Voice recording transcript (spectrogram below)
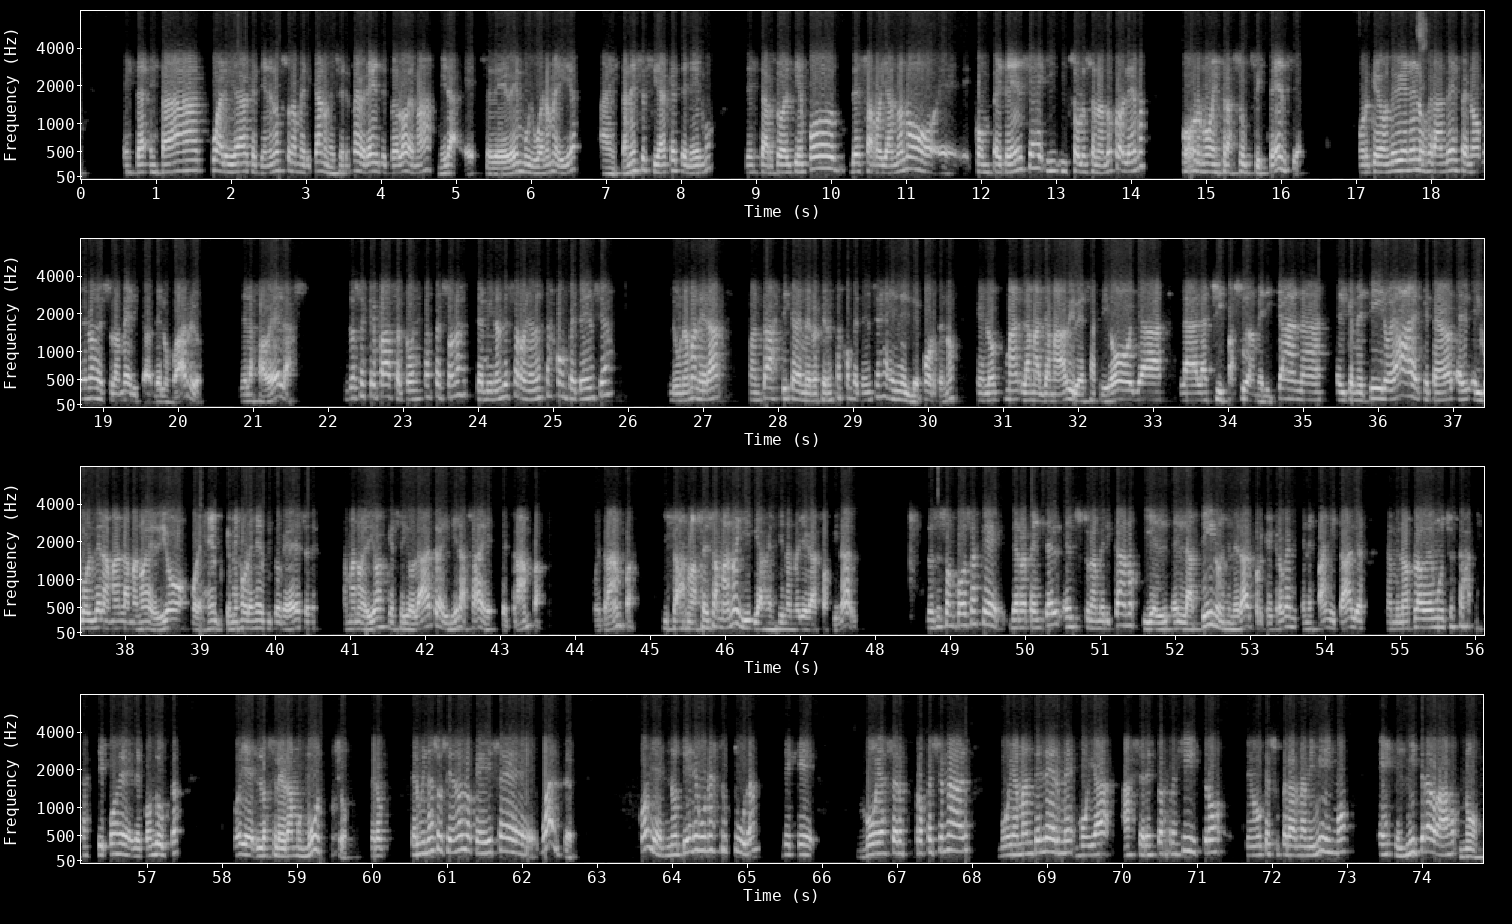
Esta, esta cualidad que tienen los suramericanos de ser irreverente y todo lo demás, mira, eh, se debe en muy buena medida a esta necesidad que tenemos de estar todo el tiempo desarrollándonos eh, competencias y, solucionando problemas por nuestra subsistencia. Porque ¿dónde vienen los grandes fenómenos de Sudamérica? De los barrios, de las favelas. Entonces, ¿qué pasa? Todas estas personas terminan desarrollando estas competencias de una manera fantástica, me refiero a estas competencias en el deporte, ¿no? Que es lo, la mal llamada viveza criolla, la, la chispa sudamericana, el que me tiro, ah, el que te haga el, gol de la, mano, la mano de Dios, por ejemplo, qué mejor ejemplo que ese, la mano de Dios que se idolatra y mira, ¿sabes? Fue trampa, fue trampa. Quizás no hace esa mano y, Argentina no llega a su final. Entonces son cosas que de repente el, el suramericano y el, el, latino en general, porque creo que en, en España, Italia, también no aplaude mucho estos tipos de, de conductas, oye, lo celebramos mucho, pero termina sucediendo lo que dice Walter. Oye, no tienen una estructura de que voy a ser profesional, voy a mantenerme, voy a hacer estos registros, tengo que superarme a mí mismo, este es mi trabajo. No.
